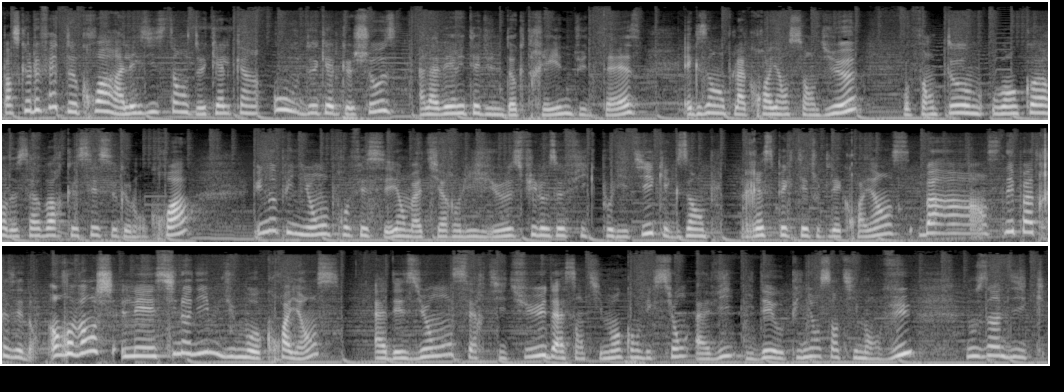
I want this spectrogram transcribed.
Parce que le fait de croire à l'existence de quelqu'un ou de quelque chose, à la vérité d'une doctrine, d'une thèse, exemple la croyance en Dieu, aux fantômes ou encore de savoir que c'est ce que l'on croit, une opinion professée en matière religieuse, philosophique, politique, exemple respecter toutes les croyances, ben ce n'est pas très aidant. En revanche, les synonymes du mot croyance, adhésion, certitude, assentiment, conviction, avis, idée, opinion, sentiment, vue, nous indiquent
